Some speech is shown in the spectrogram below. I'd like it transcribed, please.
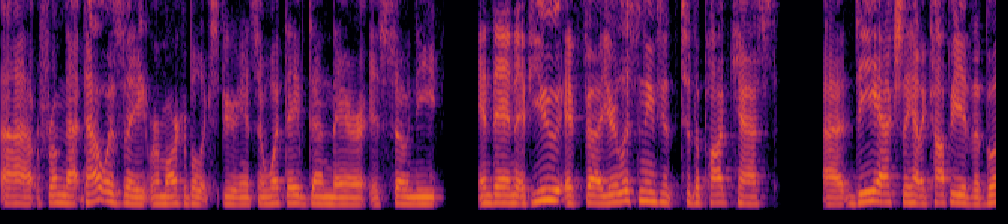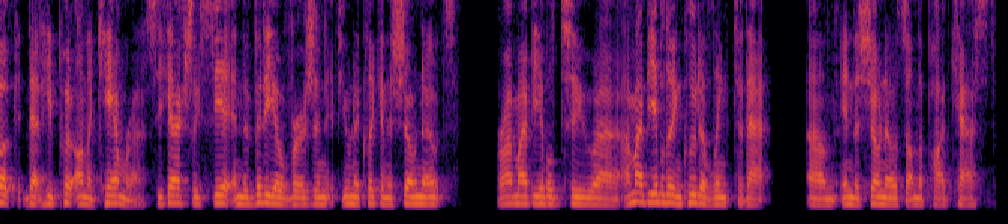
uh, from that. That was a remarkable experience, and what they've done there is so neat. And then if you if uh, you're listening to, to the podcast uh, Dee actually had a copy of the book that he put on the camera, so you can actually see it in the video version if you want to click in the show notes. Or I might be able to uh, I might be able to include a link to that um, in the show notes on the podcast.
